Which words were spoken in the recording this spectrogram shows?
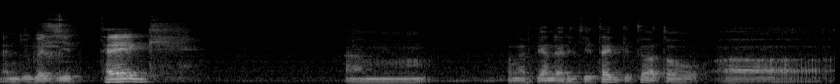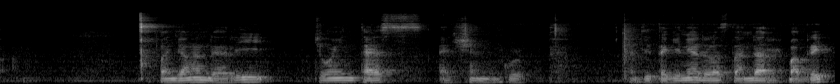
dan juga JTAG um, pengertian dari JTAG gitu atau uh, panjangan dari Joint Test Action Group. Nah, JTAG ini adalah standar pabrik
